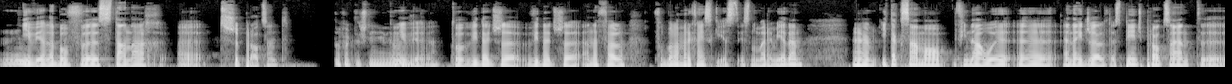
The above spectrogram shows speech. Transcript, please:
niewiele, bo w Stanach 3%. To faktycznie niewiele. Niewiele. To widać, że widać, że NFL, futbol amerykański jest, jest numerem jeden. I tak samo finały e, NHL to jest 5%, e,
